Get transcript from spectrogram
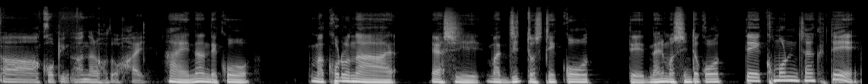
ああ、コーピング。あなるほど。はい。はい。なんでこう、まあコロナやし、まあじっとしていこうって何もしんとこうってこもるんじゃなくて、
